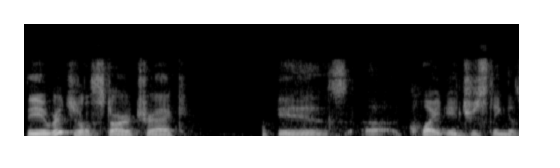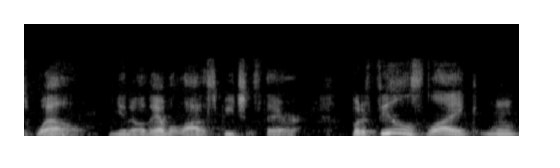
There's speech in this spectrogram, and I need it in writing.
The original Star Trek is uh, quite interesting as well. You know, they have a lot of speeches there. But it feels like when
